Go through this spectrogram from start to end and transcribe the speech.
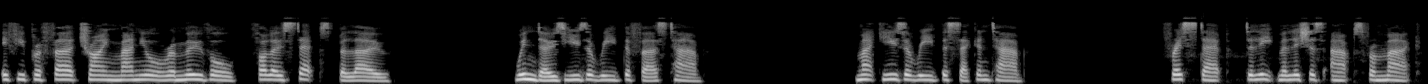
If you prefer trying manual removal, follow steps below. Windows user read the first tab. Mac user read the second tab. First step, delete malicious apps from Mac.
